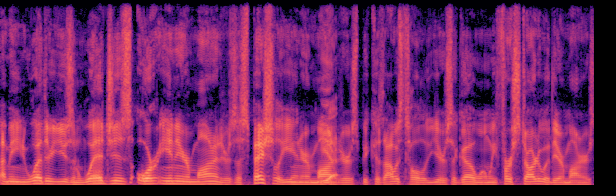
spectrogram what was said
I mean, whether you're using wedges or in-ear monitors, especially in-ear monitors, because I was told years ago when we first started with ear monitors,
